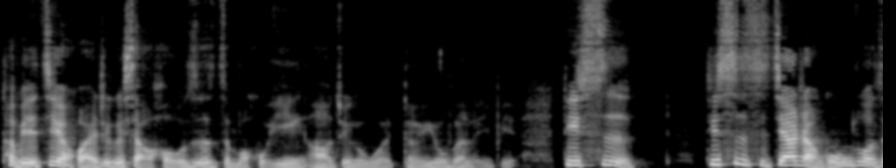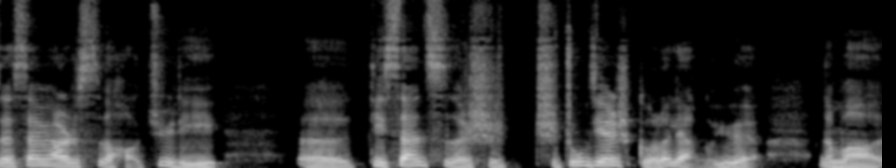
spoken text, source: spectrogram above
特别介怀这个小猴子怎么回应啊？这个我等于又问了一遍。第四第四次家长工作在三月二十四号，距离呃第三次呢是是中间是隔了两个月。那么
